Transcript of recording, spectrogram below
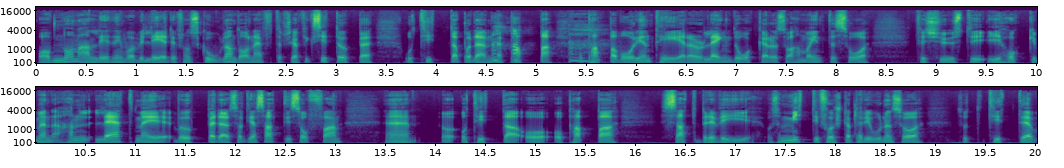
och av någon anledning var vi lediga från skolan dagen efter så jag fick sitta uppe och titta på den med pappa. Och pappa var orienterare och längdåkare och så, han var inte så förtjust i, i hockey. Men han lät mig vara uppe där så att jag satt i soffan eh, och, och tittade och, och pappa satt bredvid. Och så mitt i första perioden så, så tittade jag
